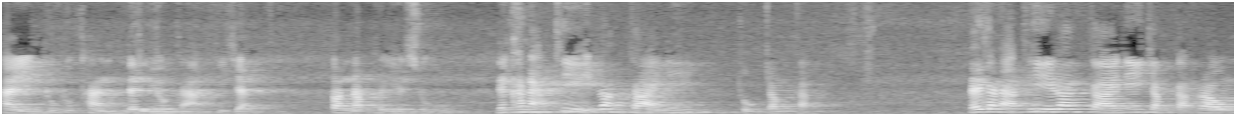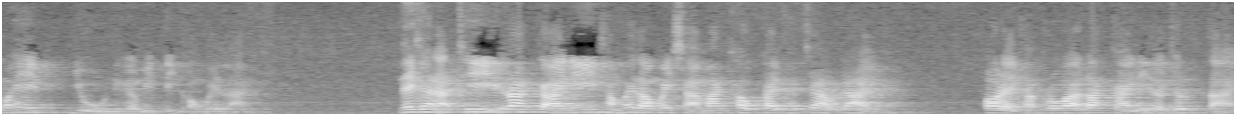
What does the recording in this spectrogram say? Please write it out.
ให้ทุกๆทท่านได้มีโอกาสที่จะต้อนรับพระเยซู ในขณะที่ร่างกายนี้ถูกจำกัด ในขณะที่ร่างกายนี้จำกัดเราไม่ให้อยู่เหนือมิติของเวลา ในขณะที่ร่างกายนี้ทำให้เราไม่สามารถเข้าใกล้พระเจ้าได้ เพราะอะไรครับ เพราะว่าร่างกายนี้เราจะต้องตาย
